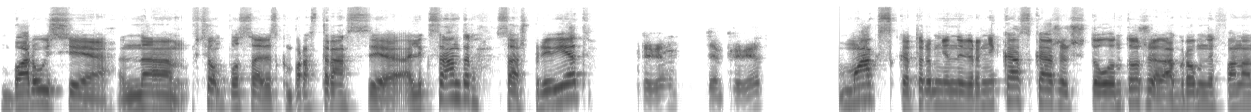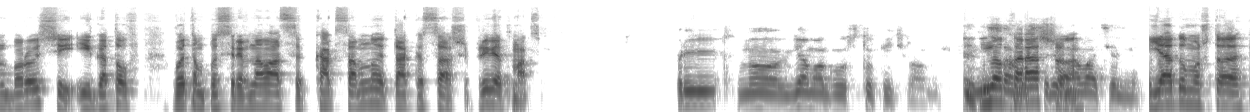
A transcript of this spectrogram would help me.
Боруссии на всем постсоветском пространстве Александр. Саш, привет. Привет, всем привет. Макс, который мне наверняка скажет, что он тоже огромный фанат Боруссии и готов в этом посоревноваться как со мной, так и с Сашей. Привет, Макс. Привет, но я могу уступить вам. ну хорошо. Я думаю, что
